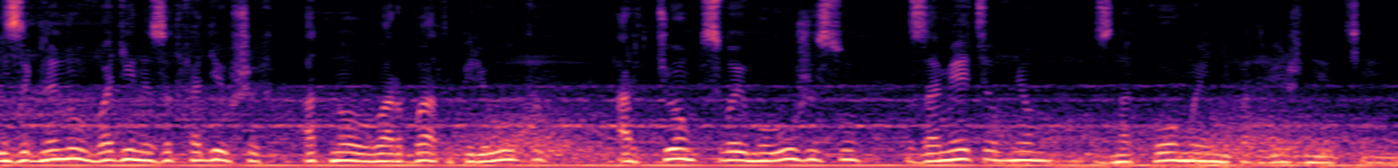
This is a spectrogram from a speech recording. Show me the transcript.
и заглянув в один из отходивших от Нового Арбата переулков, Артем к своему ужасу заметил в нем знакомые неподвижные тени.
